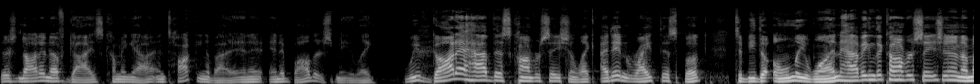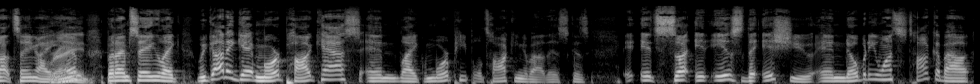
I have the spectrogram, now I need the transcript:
there's not enough guys coming out and talking about it. And it, and it bothers me. Like, we've got to have this conversation. Like I didn't write this book to be the only one having the conversation, and I'm not saying I Right. am, but I'm saying like we got to get more podcasts and like more people talking about this because it, it's it is the issue, and nobody wants to talk about.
